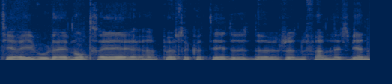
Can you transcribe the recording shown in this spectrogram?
Thierry voulait montrer un peu ce côté de, de jeune femme lesbienne.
